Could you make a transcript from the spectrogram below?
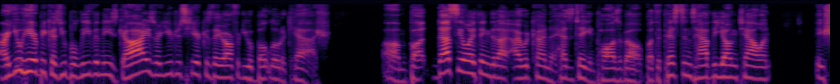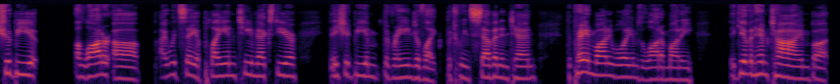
are you here because you believe in these guys, or are you just here because they offered you a boatload of cash? Um, but that's the only thing that I, I would kind of hesitate and pause about. But the Pistons have the young talent. They should be a lot of uh, I would say a play-in team next year. They should be in the range of like between seven and ten. They're paying Monty Williams a lot of money. They're giving him time, but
